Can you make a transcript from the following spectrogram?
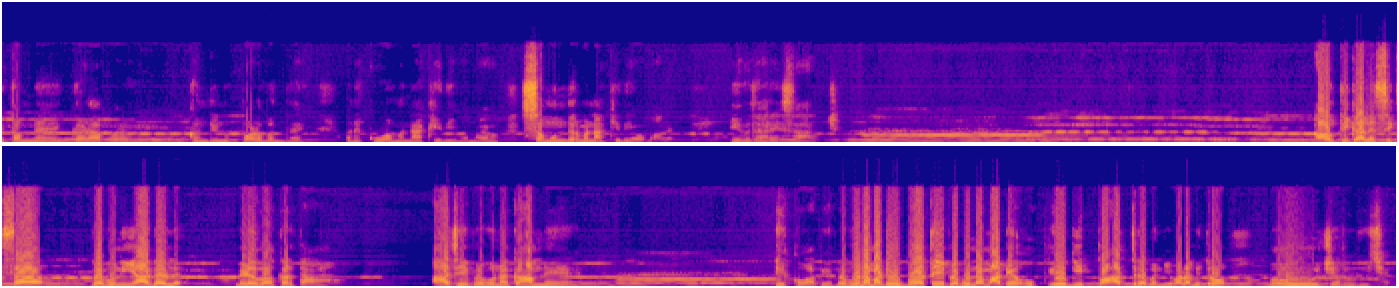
કે તમને ગળા પર ઘંટીનું પળ બંધાય અને કૂવામાં નાખી દેવામાં આવે, સમુદ્રમાં નાખી દેવામાં આવે. એ વધારે સારું છે. આવતીકાલે શિક્ષા પ્રભુની આગળ મેળવવા કરતા આજે પ્રભુના કામને ટેકો આપે. પ્રભુના માટે ઊભા થાય પ્રભુના માટે ઉપયોગી પાત્ર બનીએ. વાલા મિત્રો, બહુ જરૂરી છે.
